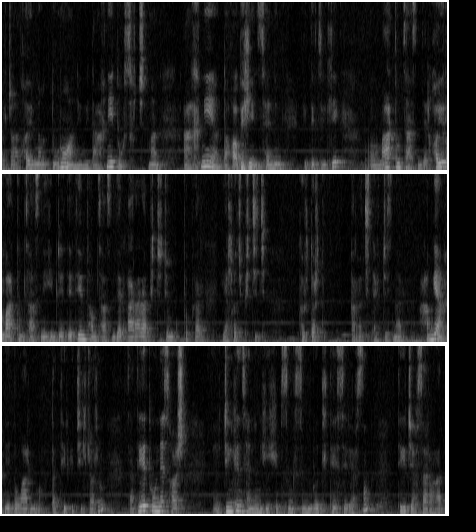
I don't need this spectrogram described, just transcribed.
явж байгаад 2004 оны үед анхны төгсөгчд маань анхны одоо хоббигийн сонин гэдэг зүйлийг ватум цаасан дээр хоёр ватум цаасны хэмжээтэй тийм том цаасан дээр гараараа бичиж өнгөдгаар ялгаж бичиж коридорт гаргаж тавьжснаар хамгийн анхны дугаар нь одоо тэр гэж хэлж болно. За тэгээд түүнээс хойш э, жинхэнэ сонин хийх юмсан гэсэн мөрөөдөл тесээр явсан. Тэгж явсаар байгаад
